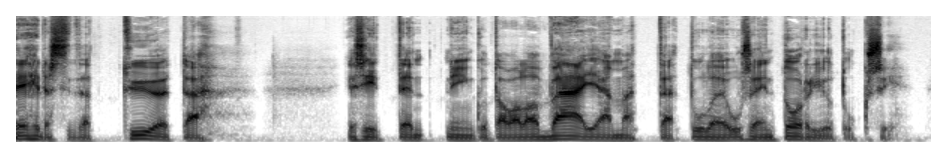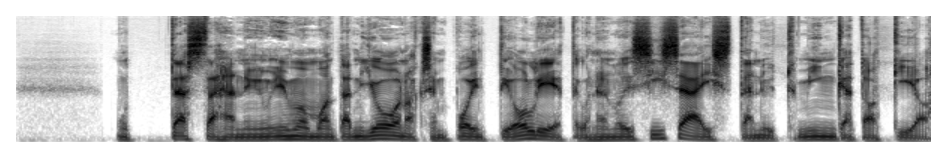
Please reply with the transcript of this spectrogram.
tehdä sitä työtä ja sitten niin kuin tavallaan vääjäämättä tulee usein torjutuksi. Mutta tässähän nimenomaan tämän Joonaksen pointti oli, että kun hän oli sisäistänyt, minkä takia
